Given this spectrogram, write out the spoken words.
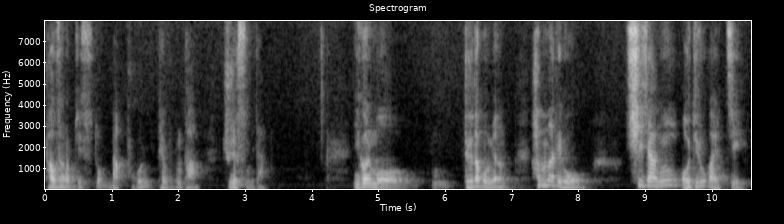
다우산업 지수도 낙폭을 대부분 다 줄였습니다. 이걸 뭐 들여다보면 한마디로 시장이 어디로 갈지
